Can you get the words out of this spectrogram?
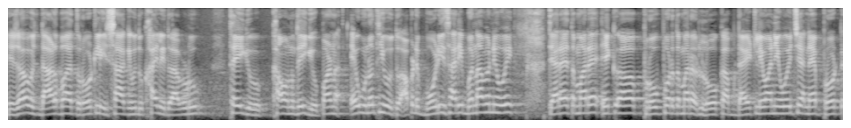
એ જવાબ, દાળ, ભાત, રોટલી, શાક એ બધું ખાઈ લીધું. આપણું થઈ ગયું, ખાવાનું થઈ ગયું. પણ એવું નથી હોતું. આપણે બોડી સારી બનાવવાની હોય, ત્યારે તમારે એક પ્રોપર તમારે લો કાર્બ ડાયટ લેવાની હોય છે અને પ્રોટ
